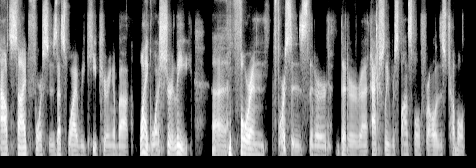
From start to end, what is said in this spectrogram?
outside forces. That's why we keep hearing about Waiguo Shili, uh, foreign forces that are that are uh, actually responsible for all of this trouble.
